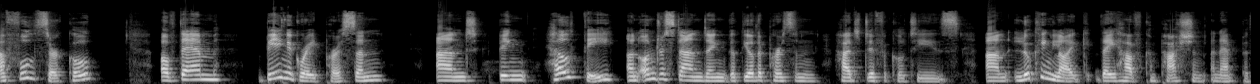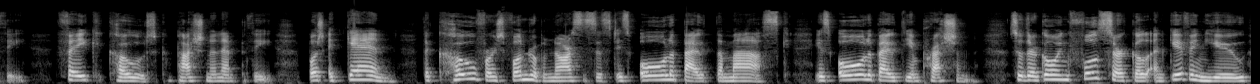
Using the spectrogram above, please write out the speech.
a full circle of them being a great person, and being healthy and understanding that the other person had difficulties and looking like they have compassion and empathy. Fake, cold compassion and empathy. But again, the covert, vulnerable narcissist is all about the mask, is all about the impression. So they're going full circle and giving you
